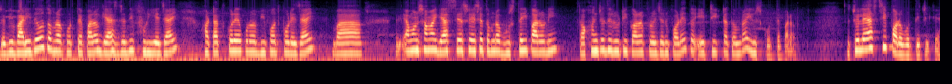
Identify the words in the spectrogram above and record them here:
যদি বাড়িতেও তোমরা করতে পারো, গ্যাস যদি ফুরিয়ে যায়, হঠাৎ করে কোনো বিপদ পড়ে যায় বা এমন সময় গ্যাস শেষ হয়েছে, তোমরা বুঝতেই পারোনি। তখন যদি রুটি করার প্রয়োজন পড়ে, তো এই ট্রিকটা তোমরা ইউজ করতে পারো। তো চলে আসছি পরবর্তী ট্রিকে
